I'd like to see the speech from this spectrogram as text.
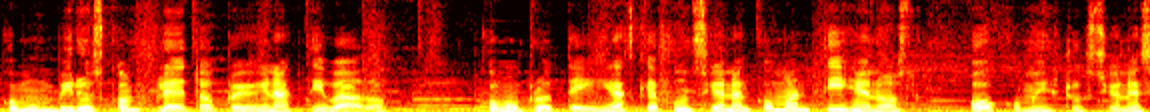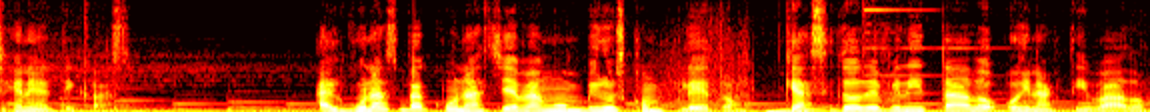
como un virus completo pero inactivado, como proteínas que funcionan como antígenos o como instrucciones genéticas. Algunas vacunas llevan un virus completo que ha sido debilitado o inactivado.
